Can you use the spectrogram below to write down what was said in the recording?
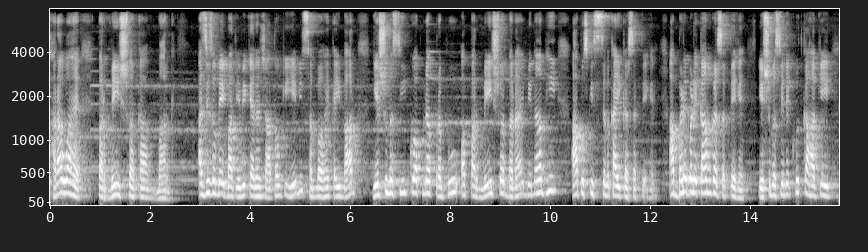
भरा हुआ है। परमेश्वर का मार्ग अजीजों, में एक बात ये भी कहना चाहता हूँ कि ये भी संभव है कई बार यीशु मसीह को अपना प्रभु और परमेश्वर बनाए बिना भी आप उसकी सेवकाई कर सकते हैं। आप बड़े बड़े काम कर सकते हैं। यीशु मसीह ने खुद कहा कि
